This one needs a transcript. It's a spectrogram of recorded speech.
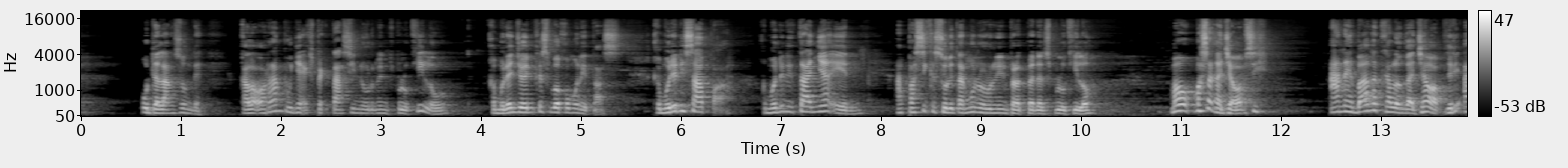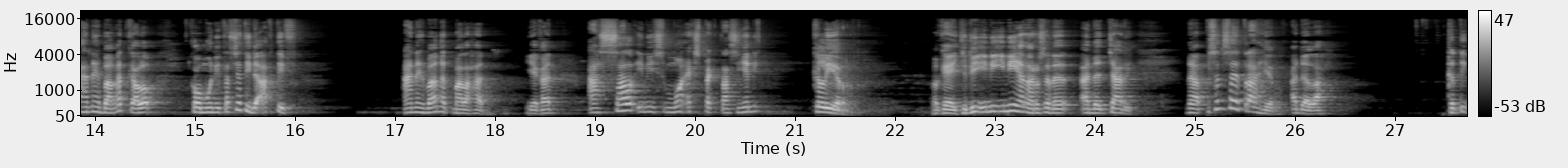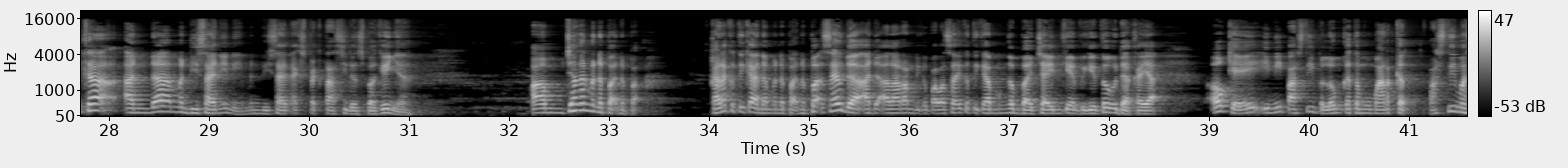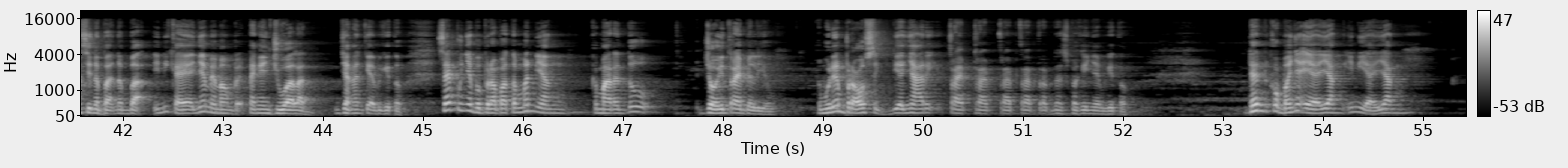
Udah langsung deh. Kalau orang punya ekspektasi nurunin 10 kilo, kemudian join ke sebuah komunitas, kemudian disapa, kemudian ditanyain, apa sih kesulitanmu nurunin berat badan 10 kilo? Mau masa nggak jawab sih? Aneh banget kalau nggak jawab. Jadi aneh banget kalau komunitasnya tidak aktif. Aneh banget malahan, ya kan? asal ini semua ekspektasinya ini clear. Oke, jadi ini ini yang harus ada ada cari. Nah, pesan saya terakhir adalah ketika Anda mendesain ini, mendesain ekspektasi dan sebagainya, um, jangan menebak-nebak. Karena ketika Anda menebak-nebak, saya udah ada alarm di kepala saya ketika ngebacain kayak begitu, udah kayak, oke, okay, ini pasti belum ketemu market, pasti masih nebak-nebak. Ini kayaknya memang pengen jualan, jangan kayak begitu. Saya punya beberapa teman yang kemarin tuh join Tribelio Kemudian browsing, dia nyari tribe, tribe, tribe, tribe, tribe dan sebagainya begitu. Dan kok banyak ya yang ini ya, yang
